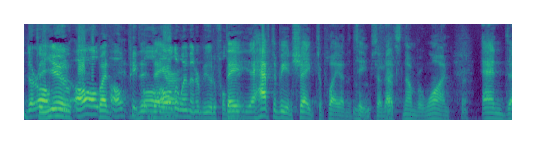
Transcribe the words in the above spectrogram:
They're to all you. all- but all people- all are- the women are beautiful to They, they have to be in shape to play on the team, Mhm, so sure. that's number one. And, uh,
